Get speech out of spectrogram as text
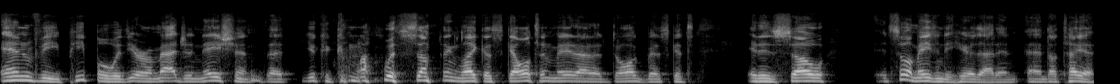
envy people with your imagination that you could come up with something like a skeleton made out of dog biscuits. It is so it's so amazing to hear that. And and I'll tell you,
